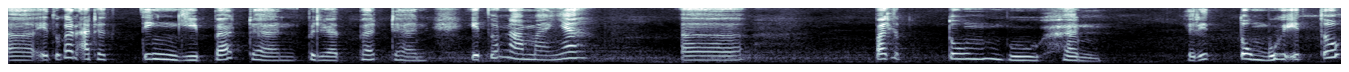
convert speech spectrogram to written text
uh, itu kan ada tinggi badan, berat badan. Itu namanya uh, pertumbuhan. Jadi tumbuh itu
